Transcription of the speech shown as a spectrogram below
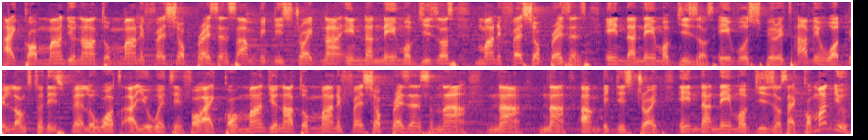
I command you now to manifest your presence and be destroyed now in the name of Jesus. Manifest your presence in the name of Jesus. Evil spirit, having what belongs to this fellow, what are you waiting for? I command you now to manifest your presence now, now, now, and be destroyed in the name of Jesus. I command you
